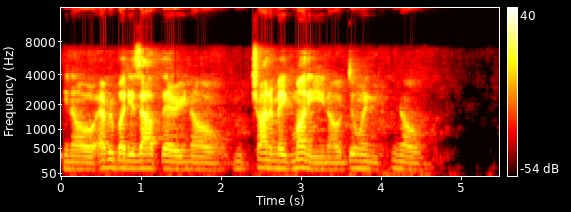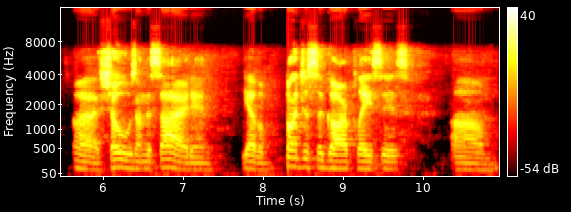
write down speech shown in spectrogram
you know, everybody is out there, you know, trying to make money, you know, doing, you know, uh, shows on the side, and you have a bunch of cigar places. Um,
